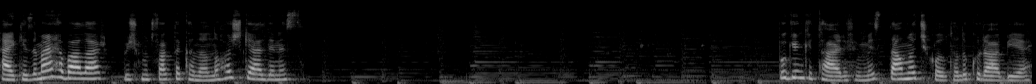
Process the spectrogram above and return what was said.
Herkese merhabalar. Büş Mutfakta kanalına hoş geldiniz. Bugünkü tarifimiz damla çikolatalı kurabiye.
